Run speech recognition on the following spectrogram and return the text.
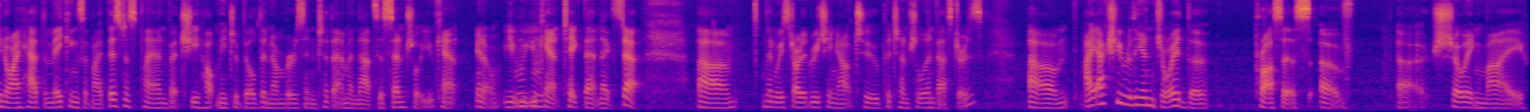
you know, I had the makings of my business plan, but she helped me to build the numbers into them, and that's essential. You can't, you know, you, mm-hmm. you can't take that next step. Um, then we started reaching out to potential investors um, I actually really enjoyed the process of uh, showing my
